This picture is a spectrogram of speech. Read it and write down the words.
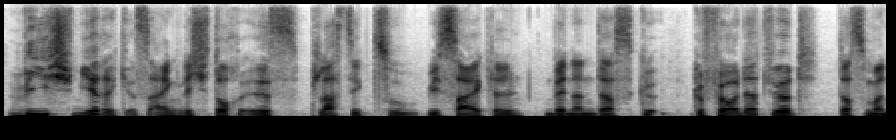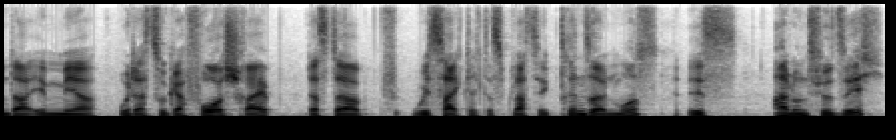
wie schwierig es eigentlich doch ist, Plastik zu recyceln, wenn dann das ge gefördert wird, dass man da eben mehr oder sogar vorschreibt, dass da recyceltes Plastik drin sein muss, ist an und für sich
